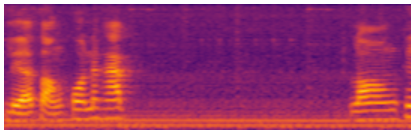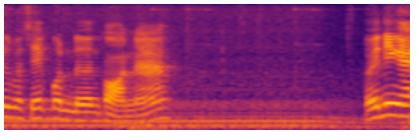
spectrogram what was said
เหลือสองคนนะครับ ลองขึ้นมาเช็คบนเนินก่อนนะ เฮ้ย นี่ไง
